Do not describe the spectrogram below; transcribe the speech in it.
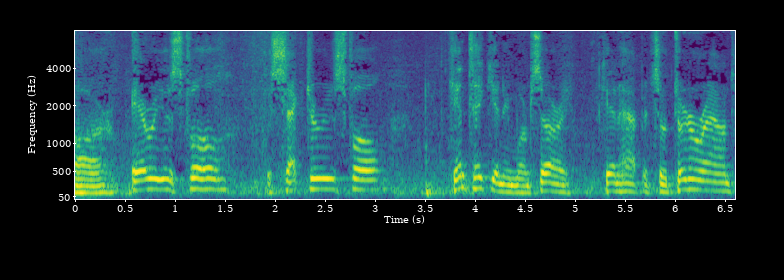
Our area is full. The sector is full. Can't take you anymore. I'm sorry. Can't happen. So turn around.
